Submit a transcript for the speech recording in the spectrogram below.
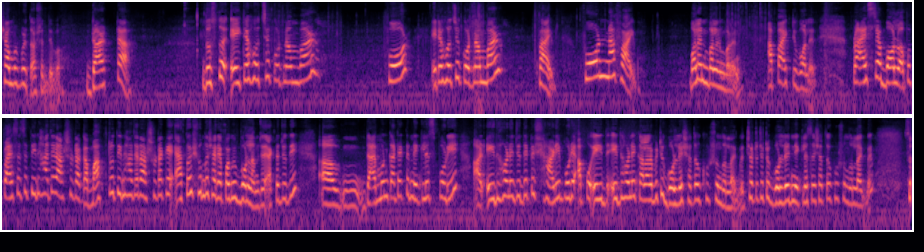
সম্বলপুরি তসর দেবো। ডার্কটা দোস্ত, এইটা হচ্ছে কোড নাম্বার ফোর, এটা হচ্ছে কোড নাম্বার ফাইভ ফোর না ফাইভ বলেন বলেন বলেন। আপা, একটু বলেন। প্রাইসটা বলো। আপু প্রাইস আছে তিন হাজার আটশো টাকা। মাত্র তিন হাজার আটশো টাকা এত সুন্দর শাড়ি আপু, আমি বললাম যে একটা যদি ডায়মন্ড কাটে একটা নেকলেস পরি, আর এই ধরনের যদি একটা শাড়ি পরি, আপু, এই এই ধরনের কালার একটু গোল্ডের সাথেও খুব সুন্দর লাগবে। ছোটো ছোটো গোল্ডের নেকলেসের সাথেও খুব সুন্দর লাগবে। সো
